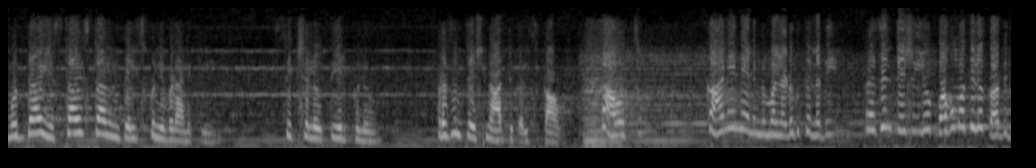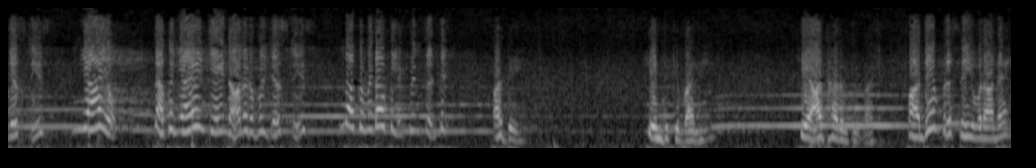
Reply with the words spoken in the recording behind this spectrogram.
ముద్దా ఇష్టాయిష్టాలను తెలుసుకుని ఇవ్వడానికి శిక్షలు తీర్పులు ప్రజెంటేషన్ ఆర్టికల్స్ కావు. కావచ్చు. కానీ నేను మిమ్మల్ని అడుగుతున్నది ప్రజెంటేషన్లు బహుమతులు కాదు జస్టిస్. న్యాయం. నాకు న్యాయం చేయండి ఆనరబుల్ జస్టిస్. నాకు విడాకులు ఇప్పించండి. అదే. ఎందుకు ఇవ్వాలి? ఏ ఆధారంతో ఇవ్వాలి? అదేం ప్రశ్న యువరానే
